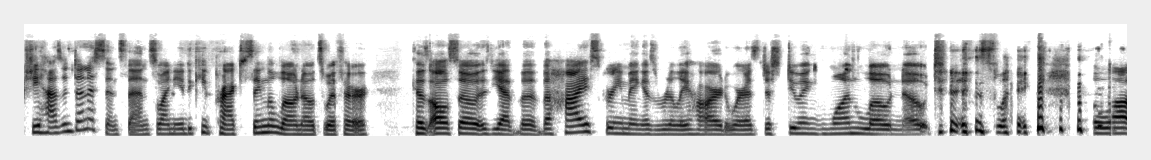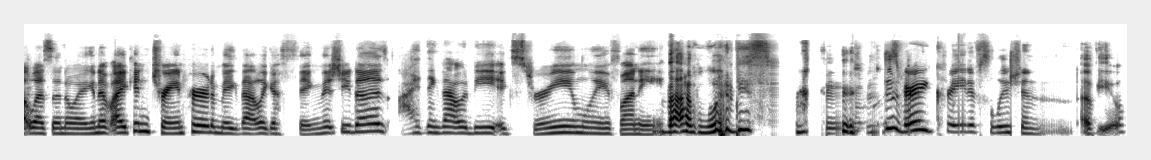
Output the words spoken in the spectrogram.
she hasn't done it since then so i need to keep practicing the low notes with her because also is yeah the the high screaming is really hard whereas just doing one low note is like a lot less annoying and if i can train her to make that like a thing that she does i think that would be extremely funny That would be this is very creative solution of you.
